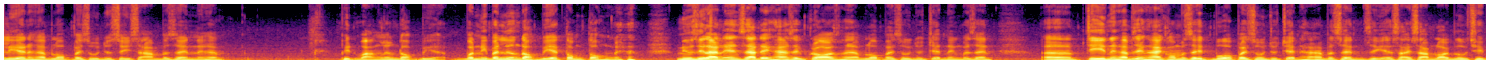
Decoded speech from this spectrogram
เลียนะครับลบไป 0.43%นะครับผิดหวังเรื่องดอกเบี้ย วันนี้เป็นเรื่องดอกเบี้ยตรงๆเลยนิวซีแลนด์เอ็นซเด็ก50กรอสนะครับลบไป 0.71%จีนนะครับเซี่ยงไฮ้คอมโพสิตบวกไป 0.75% CSI 300 Blue Chip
